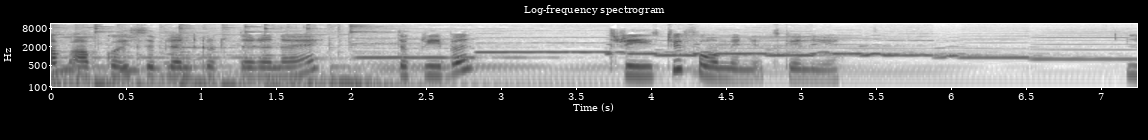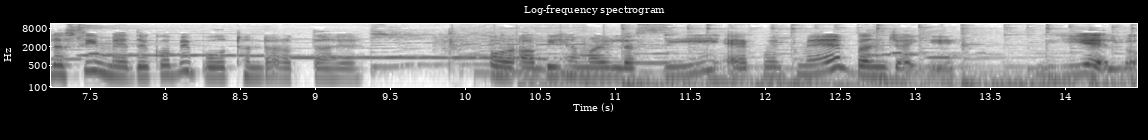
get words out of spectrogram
अब आपको इसे ब्लेंड करते रहना है तकरीबन थ्री टू फोर मिनट्स के लिए। लस्सी मैदे को भी बहुत ठंडा रखता है और अभी हमारी लस्सी एक मिनट में बन जाएगी। ये लो।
